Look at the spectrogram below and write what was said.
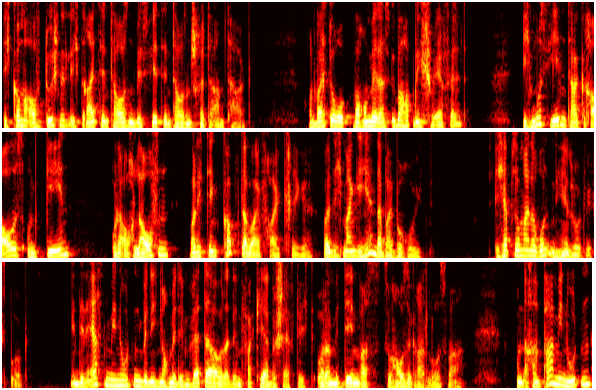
Ich komme auf durchschnittlich 13.000 bis 14.000 Schritte am Tag. Und weißt du, warum mir das überhaupt nicht schwerfällt? Ich muss jeden Tag raus und gehen oder auch laufen, weil ich den Kopf dabei freikriege, weil sich mein Gehirn dabei beruhigt. Ich habe so meine Runden hier in Ludwigsburg. In den ersten Minuten bin ich noch mit dem Wetter oder dem Verkehr beschäftigt oder mit dem, was zu Hause gerade los war. Und nach ein paar Minuten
